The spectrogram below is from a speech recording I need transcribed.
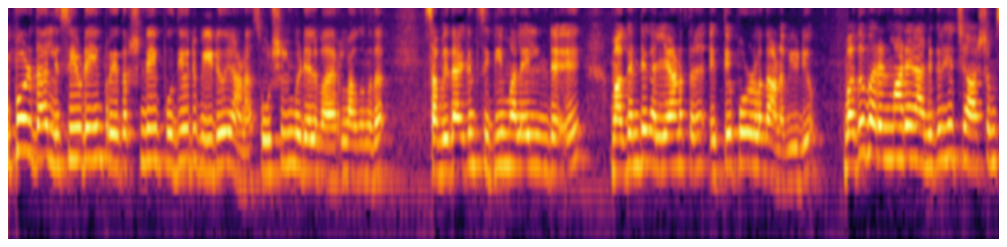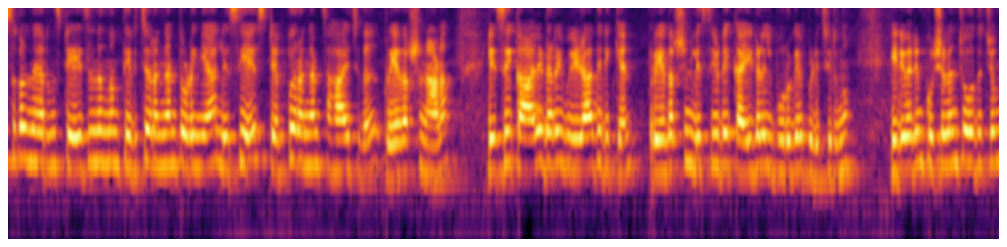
ഇപ്പോഴത്തെ ലിസിയുടെയും പ്രിയദർശന്റെയും പുതിയൊരു വീഡിയോയാണ് സോഷ്യൽ മീഡിയയിൽ വൈറലാകുന്നത്. സംവിധായകൻ സിബി മലയിലിന്റെ മകന്റെ കല്യാണത്തിന് എത്തിയപ്പോഴുള്ളതാണ് വീഡിയോ. വധുവരന്മാരെ അനുഗ്രഹിച്ച് ആശംസകൾ നേർന്ന് സ്റ്റേജിൽ നിന്നും തിരിച്ചിറങ്ങാൻ തുടങ്ങിയ ലിസിയെ സ്റ്റെപ്പ് ഇറങ്ങാൻ സഹായിച്ചത് പ്രിയദർശനാണ്. ലിസി കാലിടറി വീഴാതിരിക്കാൻ പ്രിയദർശൻ ലിസിയുടെ കൈകളിൽ മുറുകെ പിടിച്ചിരുന്നു. ഇരുവരും കുശലം ചോദിച്ചും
